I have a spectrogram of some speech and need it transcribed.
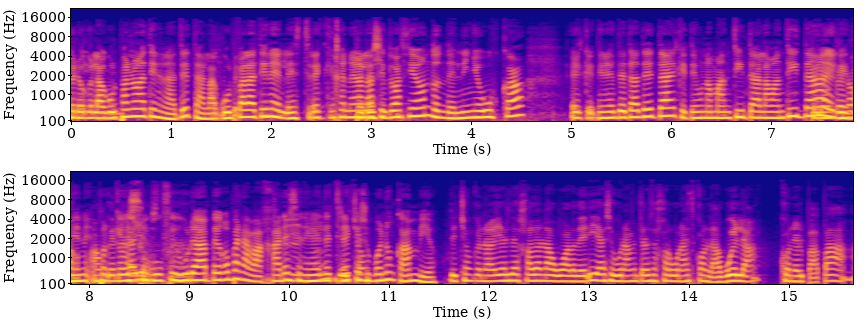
Pero que la culpa no la tiene la teta, la culpa la tiene el estrés que genera Pero la si- situación donde el niño busca el que tiene teta teta, el que tiene una mantita la Pero mantita, el que no- tiene porque no es su figura de apego para bajar ese nivel de estrés que hecho- supone un cambio. De hecho, aunque no lo hayas dejado en la guardería, seguramente lo has dejado alguna vez con la abuela, con el papá,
